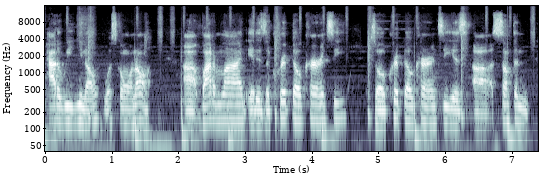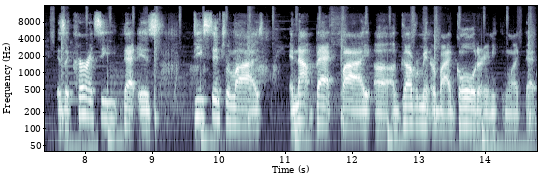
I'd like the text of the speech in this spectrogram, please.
How do we, you know, what's going on? Uh, bottom line, it is a cryptocurrency. So cryptocurrency is uh, something is a currency that is decentralized and not backed by uh, a government or by gold or anything like that.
